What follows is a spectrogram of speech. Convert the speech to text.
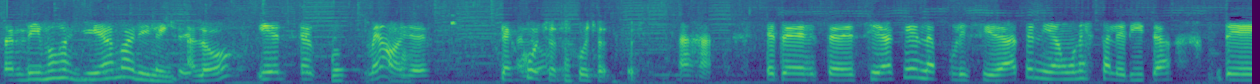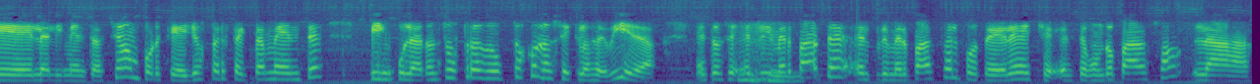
Perdimos allí a Marilyn, ¿aló? Y el, ¿Me oyes? Te escucho, te escucho, te escucho. Ajá. Te, te, decía que en la publicidad tenían una escalerita de la alimentación porque ellos perfectamente vincularon sus productos con los ciclos de vida. Entonces, el primer parte, el primer paso, el pote de leche, el segundo paso, las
